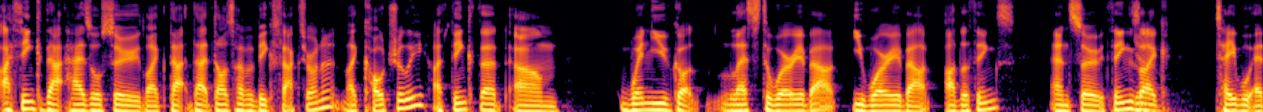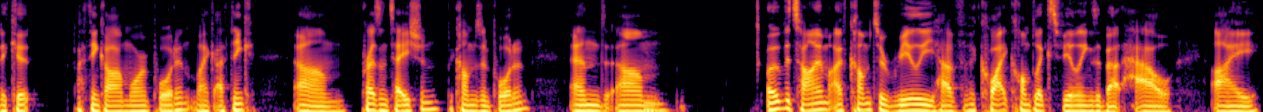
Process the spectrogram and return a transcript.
I think that has also like that that does have a big factor on it. Like culturally, I think that um, when you've got less to worry about, you worry about other things, and so things yeah. like table etiquette, I think, are more important. Like I think um, presentation becomes important, and um, mm. over time, I've come to really have quite complex feelings about how I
